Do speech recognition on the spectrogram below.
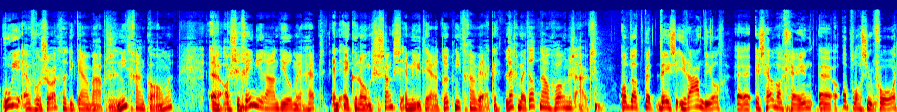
hoe je ervoor zorgt dat die kernwapens er niet gaan komen. eh, als je geen Iran-deal meer hebt en economische sancties en militaire druk niet gaan werken. Leg mij dat nou gewoon eens uit. Omdat met deze Iran-deal eh, is helemaal geen eh, oplossing voor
